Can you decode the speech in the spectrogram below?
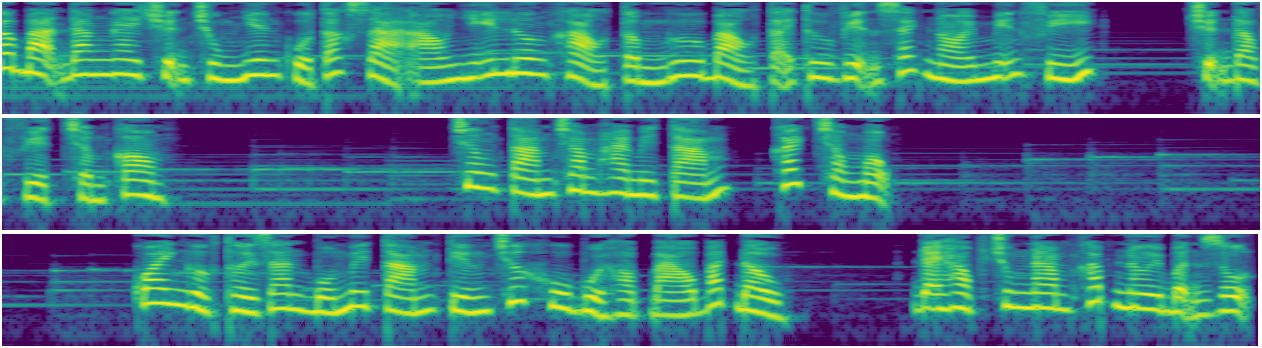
Các bạn đang nghe chuyện trùng niên của tác giả áo nhĩ lương khảo tầm ngư bảo tại thư viện sách nói miễn phí, chuyện đọc việt.com Chương 828, Khách trong mộng Quay ngược thời gian 48 tiếng trước khu buổi họp báo bắt đầu. Đại học Trung Nam khắp nơi bận rộn,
